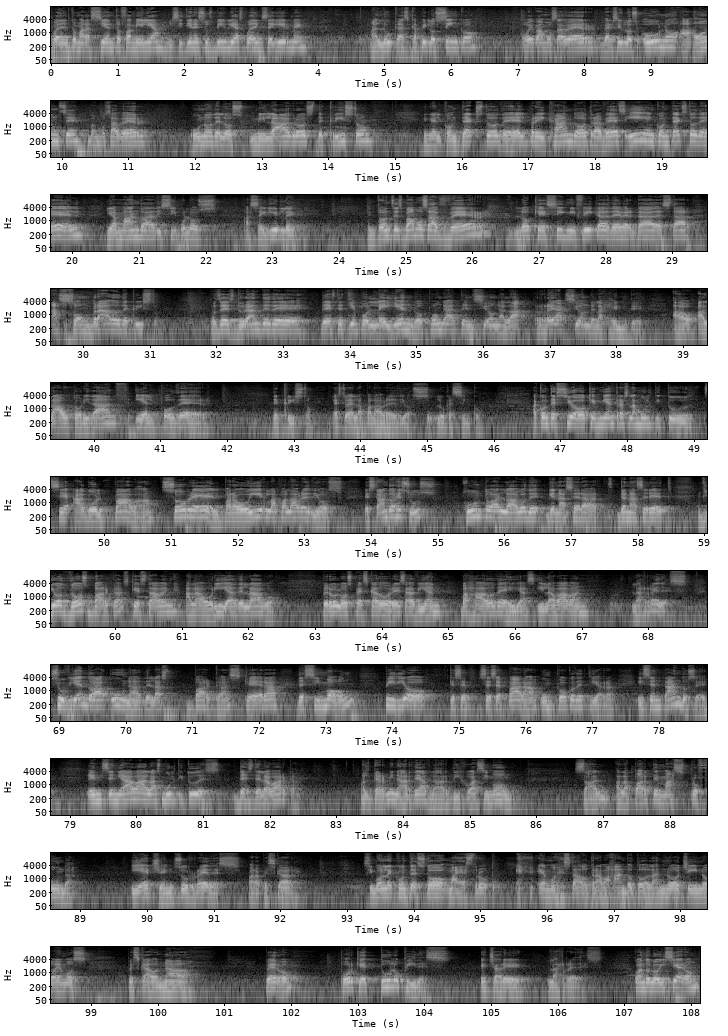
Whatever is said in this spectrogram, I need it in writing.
Pueden tomar asiento familia y si tienen sus Biblias pueden seguirme a Lucas capítulo 5. Hoy vamos a ver versículos 1 a 11. Vamos a ver uno de los milagros de Cristo en el contexto de Él predicando otra vez y en contexto de Él llamando a discípulos a seguirle. Entonces vamos a ver lo que significa de verdad estar asombrado de Cristo. Entonces, durante de, este tiempo leyendo, ponga atención a la reacción de la gente, a, la autoridad y el poder de Cristo. Esto es la palabra de Dios, Lucas 5. Aconteció que mientras la multitud se agolpaba sobre él para oír la palabra de Dios, Estando Jesús junto al lago de Genazaret, vio dos barcas que estaban a la orilla del lago, pero los pescadores habían bajado de ellas y lavaban las redes. Subiendo a una de las barcas, que era de Simón, pidió que se, se separa un poco de tierra y sentándose, enseñaba a las multitudes desde la barca. Al terminar de hablar, dijo a Simón, sal a la parte más profunda y echen sus redes para pescar. Simón le contestó, maestro, hemos estado trabajando toda la noche y no hemos pescado nada. Pero, porque tú lo pides, echaré las redes. Cuando lo hicieron,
